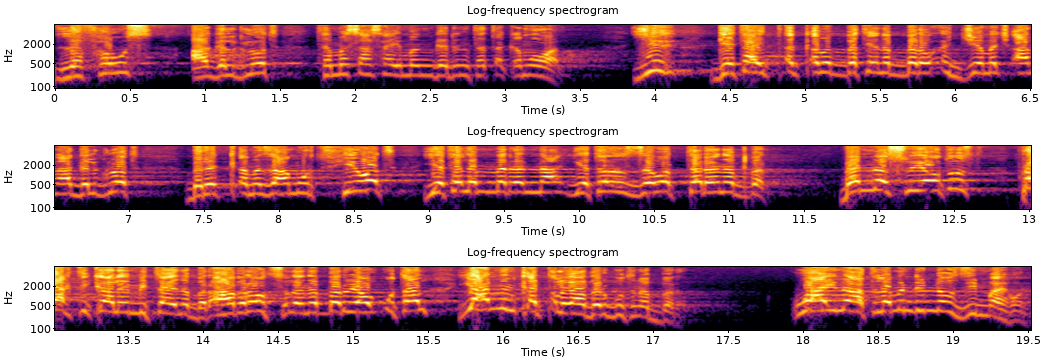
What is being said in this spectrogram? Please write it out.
ለፈውስ አገልግሎት ተመሳሳይ መንገድን ተጠቅመዋል። ይህ ጌታ ይጠቀምበት የነበረው እጅ የመጫን አገልግሎት በደቀ መዛሙርት ሕይወት የተለመደና የተዘወተረ ነበር። በእነሱ ሕይወት ውስጥ practical የሚታይ ነበር። አብረውት ስለነበሩ ያውቁታል። ያንን ቀጥለው ያደርጉት ነበረ። why not ለምንድን ነው እዚህም አይሆን?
